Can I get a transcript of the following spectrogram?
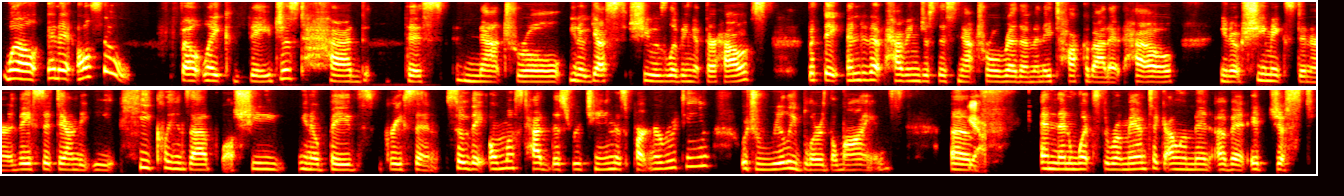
Well and it also felt like they just had this natural you know yes she was living at their house but they ended up having just this natural rhythm and they talk about it how you know she makes dinner they sit down to eat he cleans up while she you know bathes grayson. So they almost had this routine this partner routine which really blurred the lines of yeah. and then what's the romantic element of it it just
